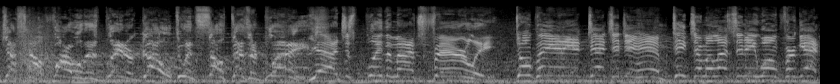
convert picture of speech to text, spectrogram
Just how far will this blader go to insult Desert Blaze? Yeah, just play the match fairly. Don't pay any attention to him! Teach him a lesson he won't forget!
